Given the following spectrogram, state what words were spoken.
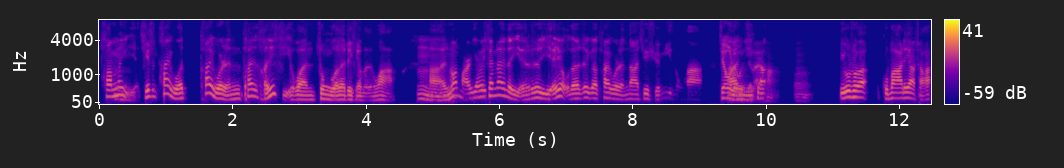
他们嗯。也其实泰国泰国人他很喜欢中国的这些文化嗯啊，嗯慢慢因为现在的也是也有的这个泰国人呐去学密宗啊，交流起来哈，嗯比如说古巴利亚啥、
